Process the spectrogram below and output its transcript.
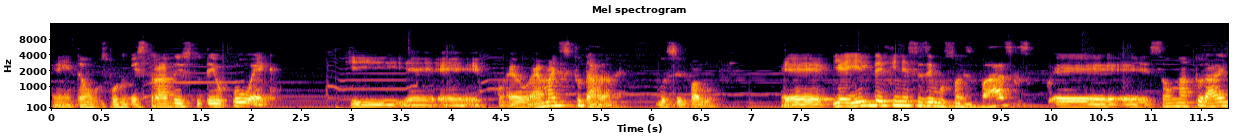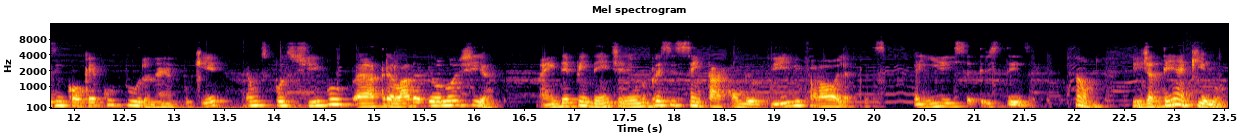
É, então, no mestrado eu estudei o Paul que é, é, é, é, mais estudada, né? Você falou. É, e aí ele define essas emoções básicas é, é, são naturais em qualquer cultura, né? Porque é um dispositivo atrelado à biologia. É independente, eu não preciso sentar com meu filho e falar, olha, isso é tristeza. Não, ele já tem aquilo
